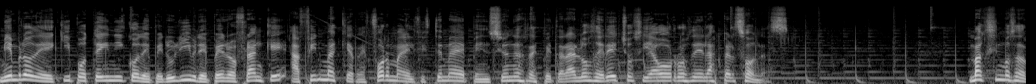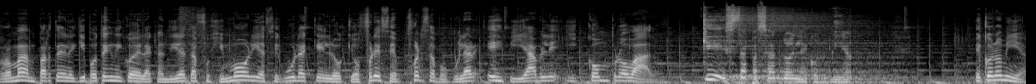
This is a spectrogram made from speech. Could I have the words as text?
Miembro de equipo técnico de Perú Libre, Pedro Franque, afirma que reforma del sistema de pensiones respetará los derechos y ahorros de las personas. Máximo San Román, parte del equipo técnico de la candidata Fujimori, asegura que lo que ofrece Fuerza Popular es viable y comprobado. ¿Qué está pasando en la economía? Economía.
